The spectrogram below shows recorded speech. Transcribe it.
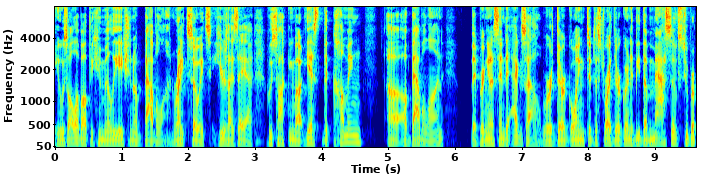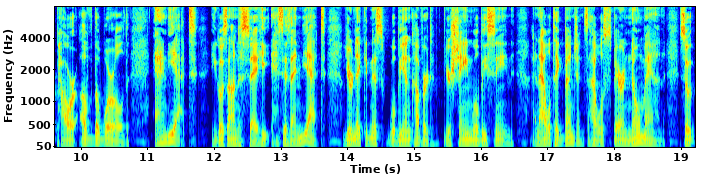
it was all about the humiliation of Babylon, right? So it's here's Isaiah who's talking about, yes, the coming uh, of Babylon, they're bringing us into exile where they're going to destroy. They're going to be the massive superpower of the world. And yet, he goes on to say, he, says, and yet your nakedness will be uncovered, your shame will be seen, and I will take vengeance. I will spare no man. So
